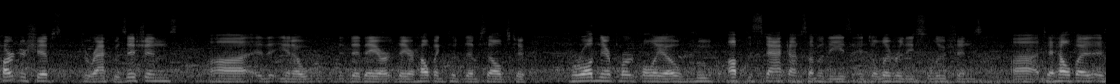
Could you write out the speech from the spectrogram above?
partnerships, through acquisitions, uh, you know, they are, they are helping to themselves to broaden their portfolio, move up the stack on some of these, and deliver these solutions uh, to help, as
